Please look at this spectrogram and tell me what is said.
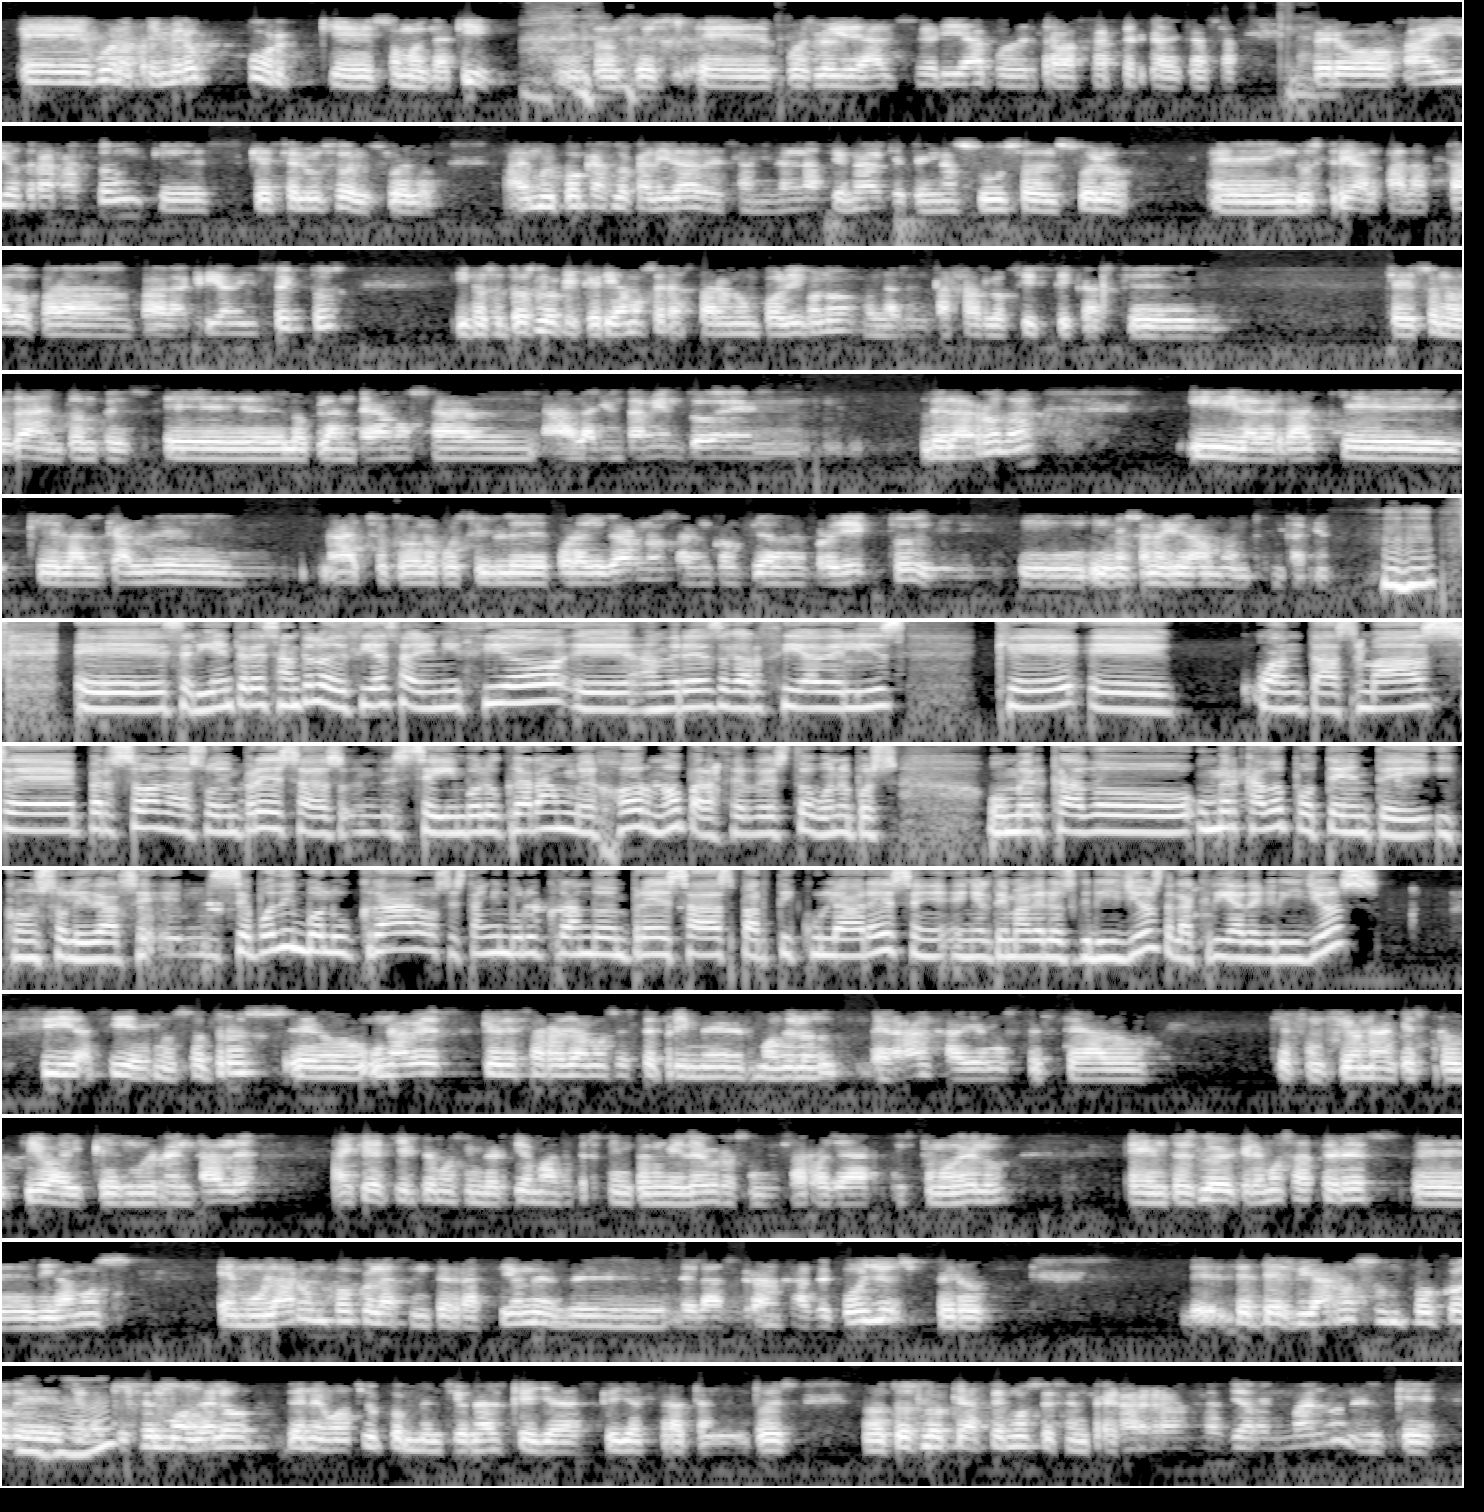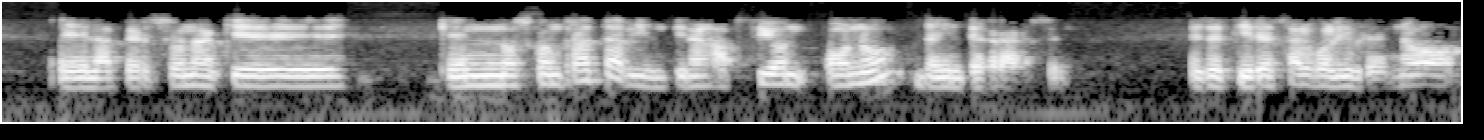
Eh, bueno, primero porque somos de aquí, entonces eh, pues lo ideal sería poder trabajar cerca de casa. Pero hay otra razón que es que es el uso del suelo. Hay muy pocas localidades a nivel nacional que tengan su uso del suelo eh, industrial adaptado para, para la cría de insectos y nosotros lo que queríamos era estar en un polígono con las ventajas logísticas que, que eso nos da. Entonces lo planteamos al, al ayuntamiento de, de La Roda y la verdad que, que el alcalde ha hecho todo lo posible por ayudarnos, han confiado en el proyecto y, nos han ayudado un montón también. Eh, sería interesante, lo decías al inicio, eh, Andrés García Delis, que eh, cuantas más eh, personas o empresas se involucraran mejor, ¿no? Para hacer de esto, bueno, pues un mercado, un mercado potente y, consolidarse. Eh, ¿Se puede involucrar o se están involucrando empresas particulares en, el tema de los grillos, de la cría de grillos? Sí, así es. Nosotros, eh, una vez que desarrollamos este primer modelo de granja y hemos testeado que funciona, que es productiva y que es muy rentable, hay que decir que hemos invertido más de 300.000 euros en desarrollar este modelo entonces lo que queremos hacer es, eh, digamos, emular un poco las integraciones de, las granjas de pollos, pero de, desviarnos un poco de, lo que es el modelo de negocio convencional que ellas, que ellas tratan. Entonces, nosotros lo que hacemos es entregar granjas llave en mano en el que eh, la persona que, que nos contrata bien tiene la opción o no de integrarse. Es decir, es algo libre. No,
